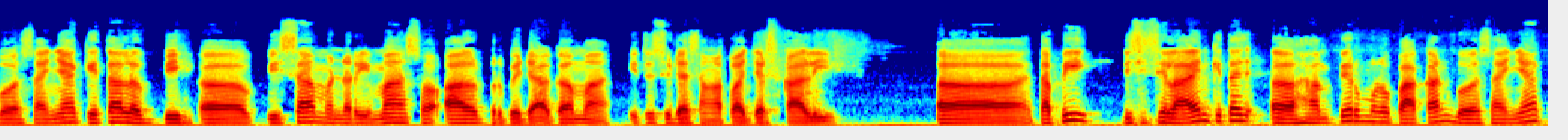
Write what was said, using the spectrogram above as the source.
bahwasanya kita lebih uh, bisa menerima soal berbeda agama itu sudah sangat wajar sekali. Uh, tapi di sisi lain kita uh, hampir melupakan bahwasanya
